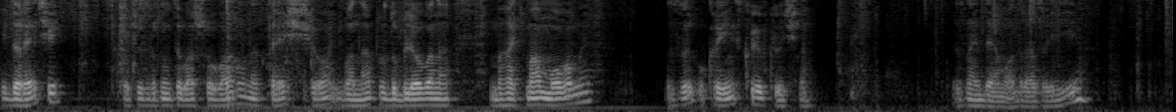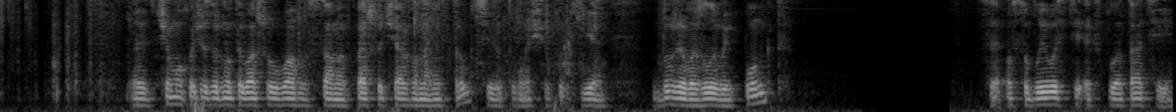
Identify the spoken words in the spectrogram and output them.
І, до речі, хочу звернути вашу увагу на те, що вона продубльована багатьма мовами з українською включно. Знайдемо одразу її. Е, Чому хочу звернути вашу увагу саме в першу чергу на інструкцію, тому що тут є дуже важливий пункт. Це особливості експлуатації.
